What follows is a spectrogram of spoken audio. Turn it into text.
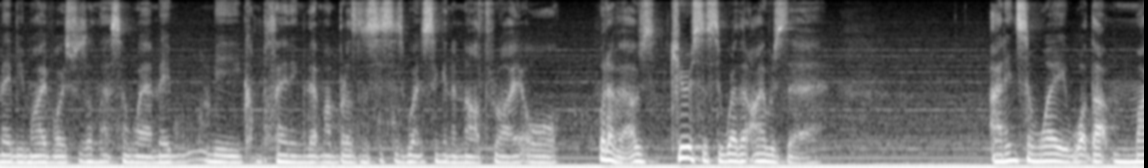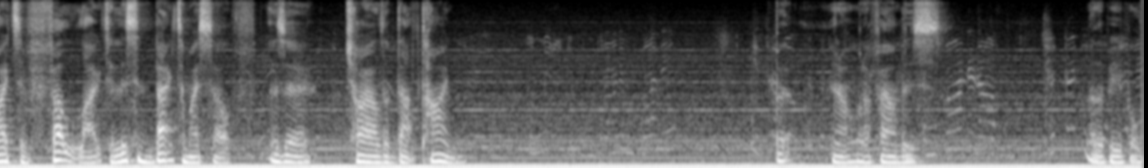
Maybe my voice was on there somewhere. Maybe me complaining that my brothers and sisters weren't singing a note right or whatever. I was curious as to whether I was there. And in some way, what that might have felt like to listen back to myself as a child of that time. But, you know, what I found is other people.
